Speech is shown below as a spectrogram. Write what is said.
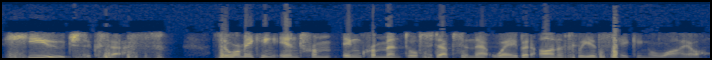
huge success. So we're making incremental steps in that way, but honestly, it's taking a while.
